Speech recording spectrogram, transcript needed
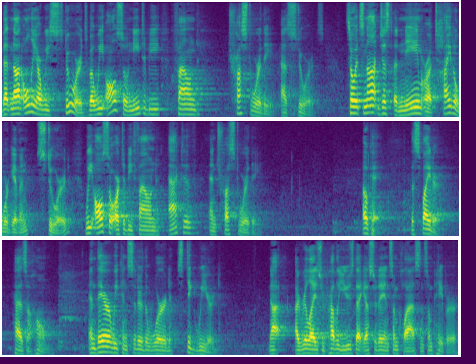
that not only are we stewards, but we also need to be found trustworthy as stewards. So it's not just a name or a title we're given, steward we also are to be found active and trustworthy. Okay, the spider has a home. And there we consider the word stigweard. Now, I realize you probably used that yesterday in some class, in some paper.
